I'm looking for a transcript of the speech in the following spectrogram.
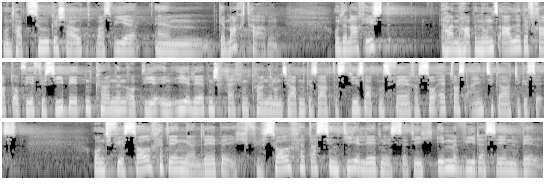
und hat zugeschaut, was wir ähm, gemacht haben. Und danach ist haben uns alle gefragt, ob wir für sie beten können, ob wir in ihr Leben sprechen können. Und sie haben gesagt, dass diese Atmosphäre so etwas Einzigartiges ist. Und für solche Dinge lebe ich. Für solche, das sind die Erlebnisse, die ich immer wieder sehen will.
